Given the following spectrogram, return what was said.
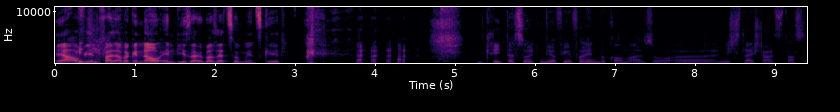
Ja, auf jeden Fall, aber genau in dieser Übersetzung, wenn es geht. Gret, das sollten wir auf jeden Fall hinbekommen. Also äh, nichts leichter als das.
